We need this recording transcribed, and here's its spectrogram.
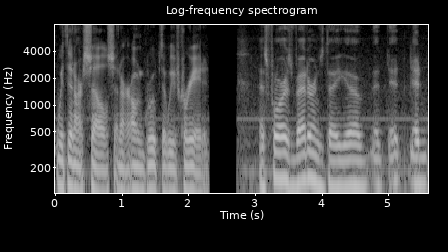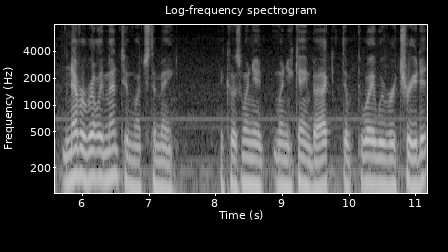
within ourselves and our own group that we've created. As far as Veterans Day, uh, it, it, it never really meant too much to me because when you when you came back, the, the way we were treated.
